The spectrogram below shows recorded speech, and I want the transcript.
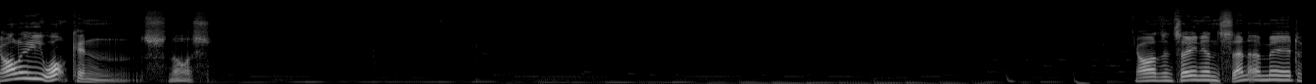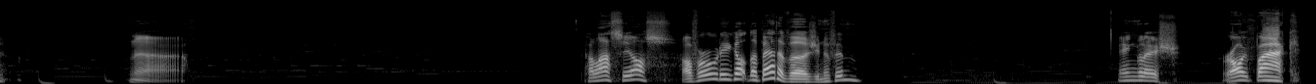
Ollie Watkins, nice. Argentinian centre mid. Nah. Palacios. I've already got the better version of him. English. Right back.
